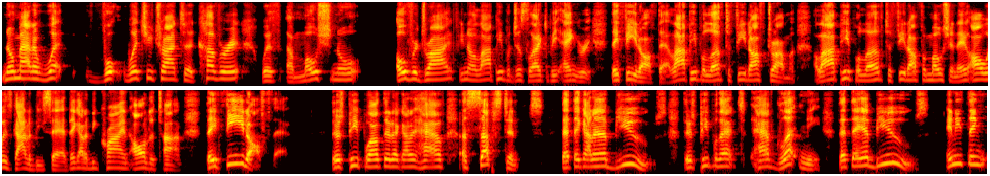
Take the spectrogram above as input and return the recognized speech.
no matter what what you try to cover it with emotional overdrive. You know, a lot of people just like to be angry. They feed off that. A lot of people love to feed off drama. A lot of people love to feed off emotion. They always got to be sad. They got to be crying all the time. They feed off that. There's people out there that got to have a substance that they got to abuse. There's people that have gluttony that they abuse. Anything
